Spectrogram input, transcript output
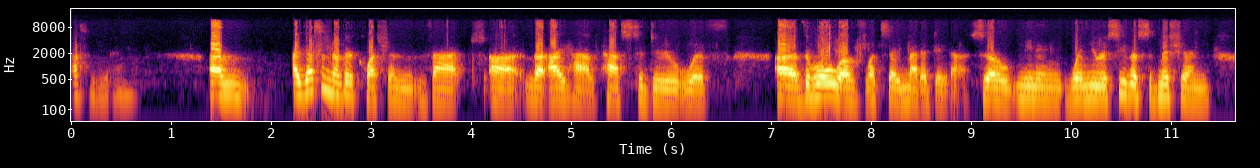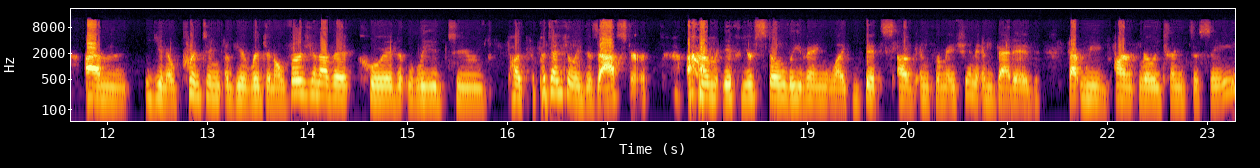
Fascinating. Um, I guess another question that, uh, that I have has to do with uh, the role of, let's say, metadata. So meaning when you receive a submission, um, you know, printing the original version of it could lead to potentially disaster um, if you're still leaving like bits of information embedded that we aren't really trained to see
